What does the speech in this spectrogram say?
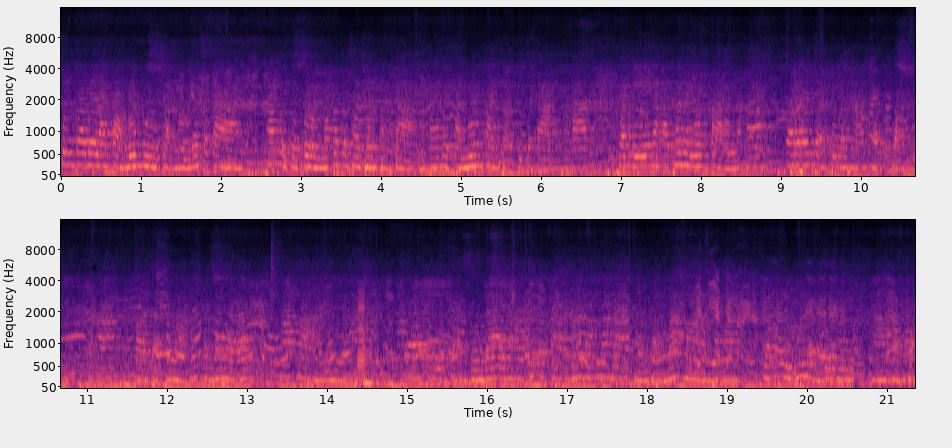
ซึ่งก็ได้รับความร่วมมือจากหน่วยราชการภาคเอกชนแล้วก็ประชาชนต่างๆนะคะในการร่วมกันจัดกิจกรรมนะคะวันนี้นะคะท่านนายกไก่นะคะก็ได้จัดเตรียมหาของขวัญนะคะมาจัดฉลากให้กับน้องๆมากมายเลยนะครัคะบก็ไปสั่งดูได้นะคะที่อาการน่ารักน่ารัก นะคะแล้วก็มีผู้ใหญ่ใจดีของของ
